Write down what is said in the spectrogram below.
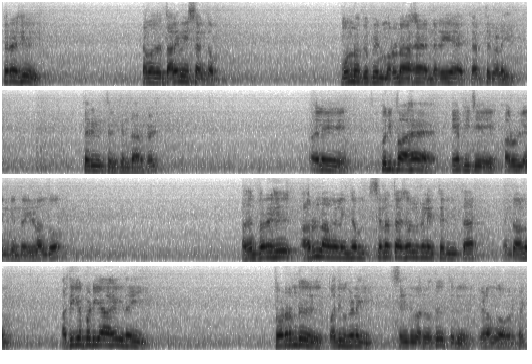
பிறகு நமது தலைமை சங்கம் முன்னுக்கு பின் முரணாக நிறைய கருத்துக்களை தெரிவித்திருக்கின்றார்கள். அதில் குறிப்பாக ஏபிஜே அருள் என்கின்ற இளங்கோ. அதன் பிறகு அருள் நாகலிங்கம் சில தகவல்களை தெரிவித்தார். என்றாலும் அதிகப்படியாக இதை தொடர்ந்து பதிவுகளை செய்து வருவது திரு இளங்கோ அவர்கள்.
